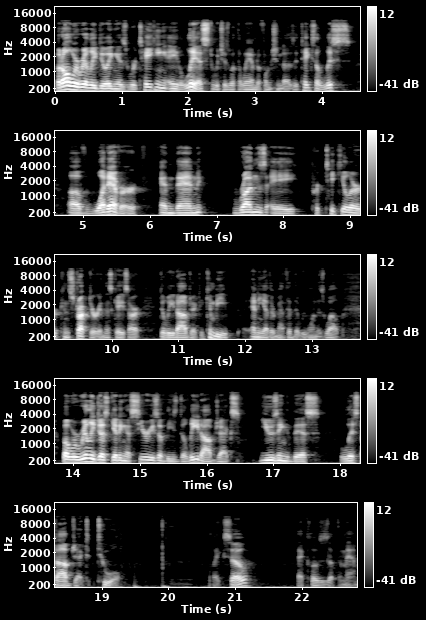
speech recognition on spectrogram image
But all we're really doing is we're taking a list, which is what the lambda function does. It takes a list of whatever and then runs a particular constructor, in this case our delete object. It can be any other method that we want as well. But we're really just getting a series of these delete objects using this list object tool. Like so. That closes up the map.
